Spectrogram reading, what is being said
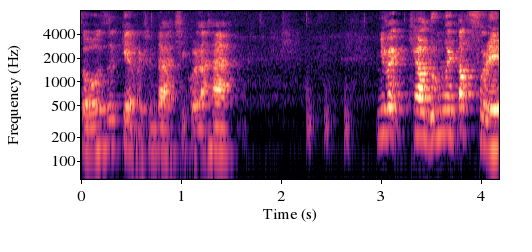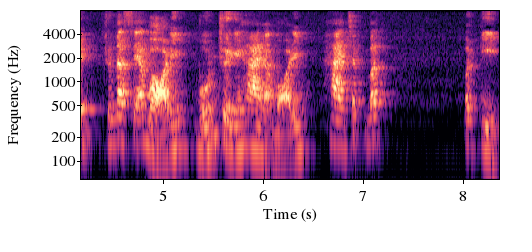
Số dữ kiện của chúng ta chỉ có là hai. Như vậy theo đúng nguyên tắc số đếm chúng ta sẽ bỏ đi. 4 trừ đi hai là bỏ đi. Hai chất bất bất kỳ.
